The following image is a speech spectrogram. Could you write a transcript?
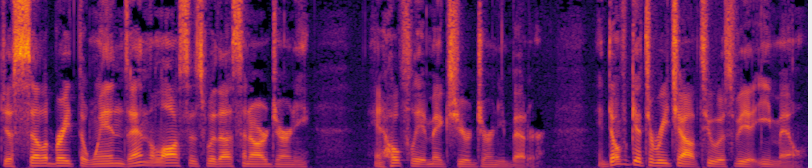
Just celebrate the wins and the losses with us in our journey, and hopefully it makes your journey better. And don't forget to reach out to us via email,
